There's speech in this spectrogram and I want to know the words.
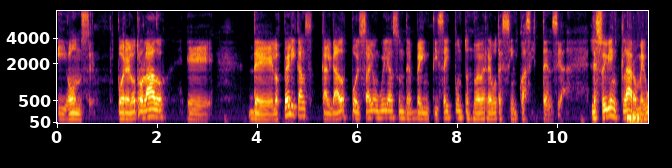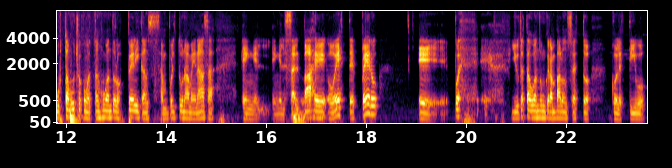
y 11. Por el otro lado, eh, de los Pelicans, cargados por Zion Williamson de 26.9 rebotes, 5 asistencias. Les soy bien claro, me gusta mucho cómo están jugando los Pelicans, se han vuelto una amenaza en el, en el salvaje oeste, pero eh, pues eh, Utah está jugando un gran baloncesto colectivo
